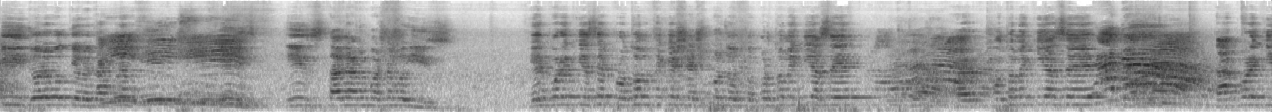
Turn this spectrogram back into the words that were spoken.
কি জোরে বলতে হবে থাকলে ইজ ইজ তাহলে আমি বসাবো ইজ এরপরে কি আছে? প্রথম থেকে শেষ পর্যন্ত। প্রথমে কি আছে? আর প্রথমে কি আছে? তারপরে কি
